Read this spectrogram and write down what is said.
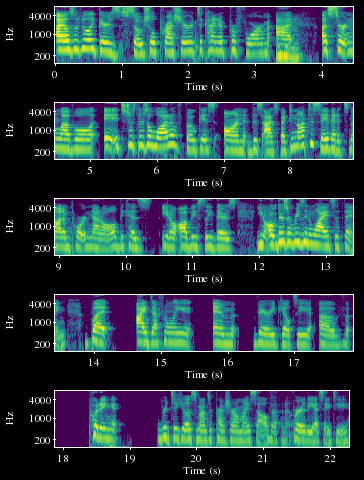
I also feel like there's social pressure to kind of perform at Mhm. A certain level. It's just there's a lot of focus on this aspect, and not to say that it's not important at all, because you know obviously there's you know oh, there's a reason why it's a thing, but I definitely am very guilty of putting ridiculous amounts of pressure on myself Definitely. for the SAT.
